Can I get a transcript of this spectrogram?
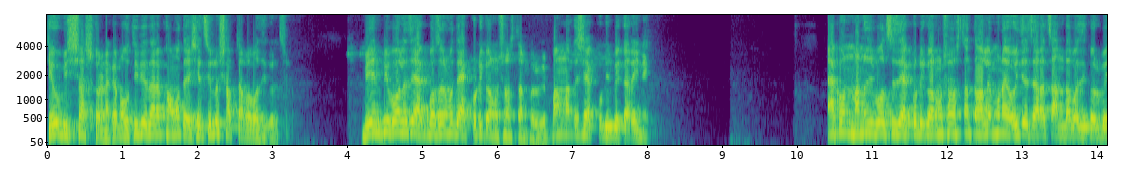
কেউ বিশ্বাস করে না। কারণ অতীতে তারা ক্ষমতা এসেছিল, সব চাপাবাজি করেছিল। বিএনপি বলে যে এক বছরের মধ্যে এক কোটি কর্মসংস্থান করবে। বাংলাদেশে এক কোটি বেকারই নেই। এখন মানুষ বলছে যে এক কোটি কর্মসংস্থান, তাহলে মনে হয় ওই যে যারা চান্দাবাজি করবে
